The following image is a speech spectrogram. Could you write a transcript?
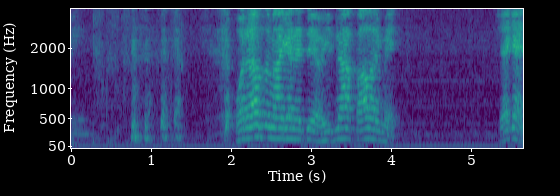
mean. what else am I gonna do? He's not following me. Chicken.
